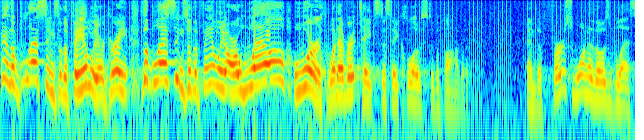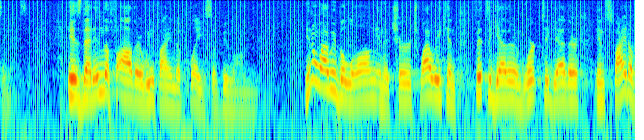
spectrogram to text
Man, the blessings of the family are great. The blessings of the family are well worth whatever it takes to stay close to the Father. And the first one of those blessings is that in the Father we find a place of belonging. You know why we belong in a church? Why we can fit together and work together in spite of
